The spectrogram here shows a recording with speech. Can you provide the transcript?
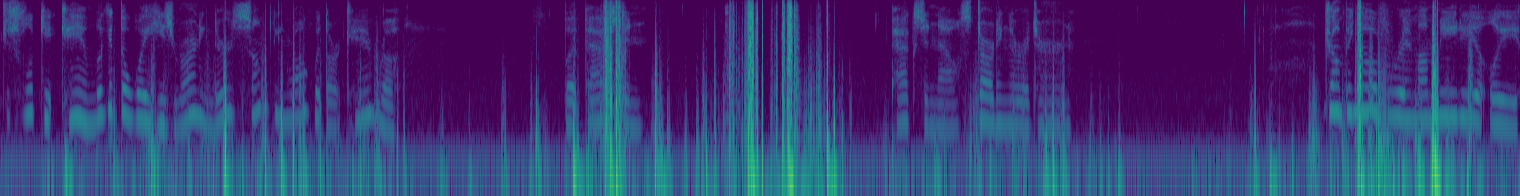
Just look at Cam. Look at the way he's running. There's something wrong with our camera. But Paxton, Paxton now starting a return. Jumping over him immediately.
